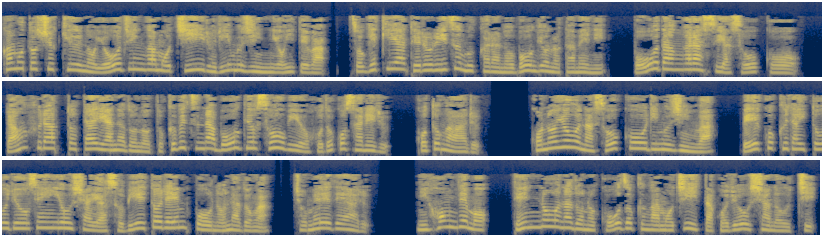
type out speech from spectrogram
家元主級の要人が用いるリムジンにおいては、狙撃やテロリズムからの防御のために、防弾ガラスや装甲、ランフラットタイヤなどの特別な防御装備を施されることがある。このような装甲リムジンは、米国大統領専用車やソビエト連邦のなどが著名である。日本でも天皇などの皇族が用いた五両車のうち、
